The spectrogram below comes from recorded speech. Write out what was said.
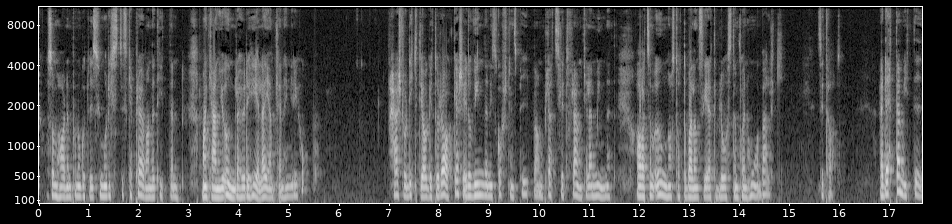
och som har den på något vis humoristiska prövande titeln Man kan ju undra hur det hela egentligen hänger ihop. Här står diktjaget och rakar sig då vinden i skorstenspipan plötsligt framkallar minnet av att som ung ha stått och balanserat i blåsten på en hårbalk. Citat. Är detta mitt i?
